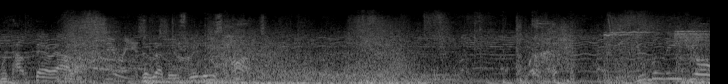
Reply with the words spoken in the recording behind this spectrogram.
Without their ally, the rebels will lose heart. You believe your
